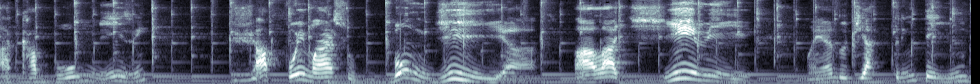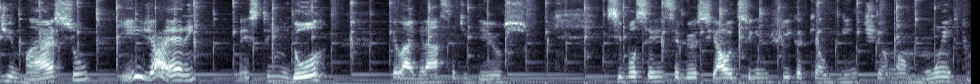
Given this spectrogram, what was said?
acabou o mês, hein? Já foi março. Bom dia! Fala time! Manhã do dia 31 de março e já era, hein? Mês trindou pela graça de Deus. Se você recebeu esse áudio, significa que alguém te ama muito.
